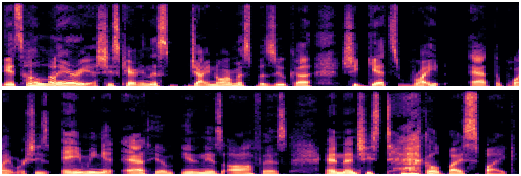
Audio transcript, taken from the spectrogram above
It's hilarious. She's carrying this ginormous bazooka. She gets right at the point where she's aiming it at him in his office, and then she's tackled by Spike.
